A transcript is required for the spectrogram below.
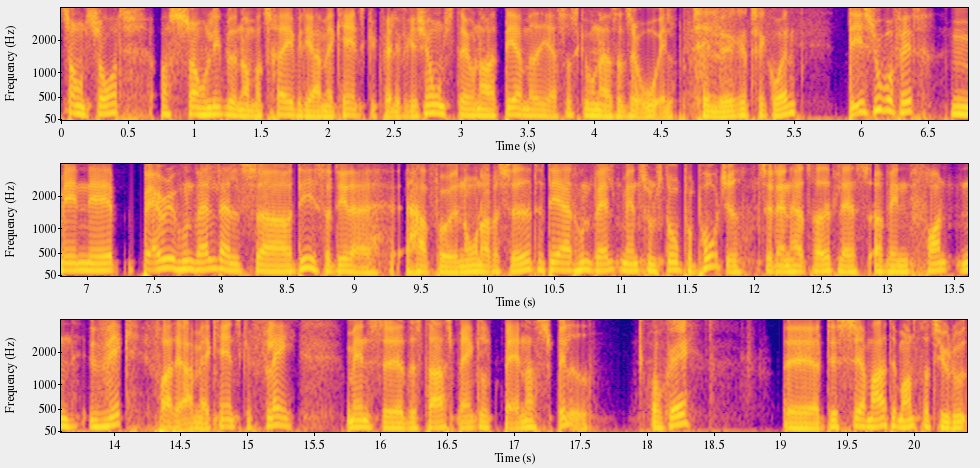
så er hun sort, og så er hun lige blevet nummer tre ved de amerikanske kvalifikationsstævner, og dermed ja, så skal hun altså til OL. Tillykke til Gwen. Det er super fedt, men øh, Barry hun valgte altså, og det er så det, der har fået nogen op at sædet, det er, at hun valgte, mens hun stod på podiet til den her tredjeplads, at vende fronten væk fra det amerikanske flag, mens øh, The Star Spangled Banner spillede. Okay. Øh, det ser meget demonstrativt ud.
